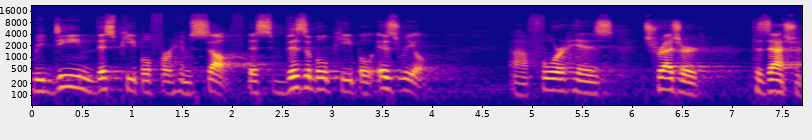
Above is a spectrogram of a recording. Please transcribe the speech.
redeem this people for Himself, this visible people, Israel, uh, for His treasured possession.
